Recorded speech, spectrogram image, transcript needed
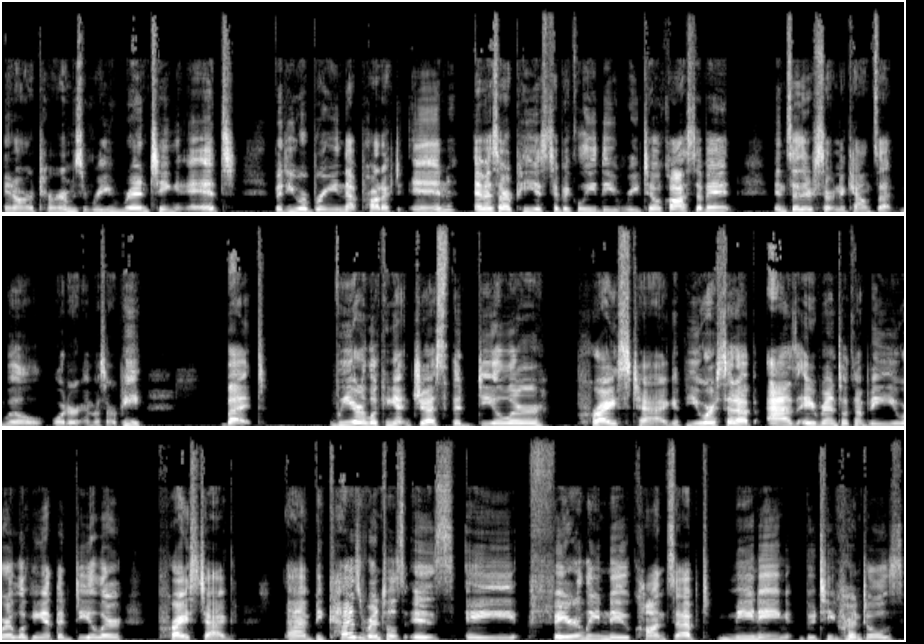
in our terms, re renting it but you are bringing that product in. MSRP is typically the retail cost of it. And so there's certain accounts that will order MSRP. But we are looking at just the dealer price tag. If you are set up as a rental company, you are looking at the dealer price tag. Um, because rentals is a fairly new concept, meaning boutique rentals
